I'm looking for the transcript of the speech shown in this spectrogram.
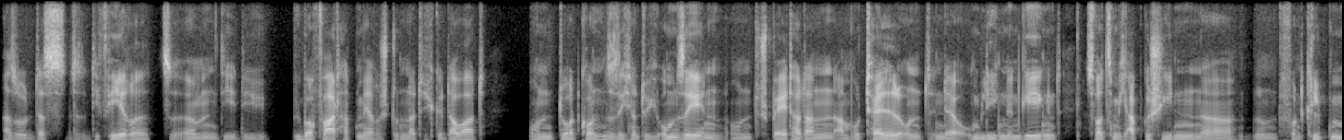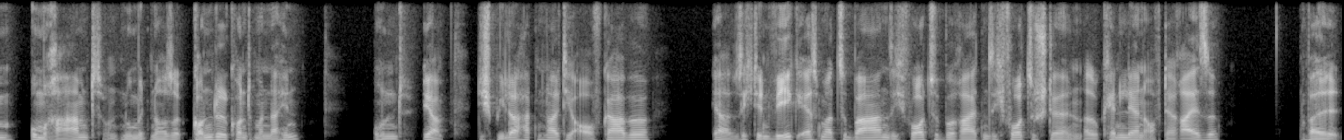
also das, die Fähre, ähm, die, die Überfahrt hat mehrere Stunden natürlich gedauert. Und dort konnten sie sich natürlich umsehen und später dann am Hotel und in der umliegenden Gegend. Das war ziemlich abgeschieden äh, und von Klippen umrahmt und nur mit einer Gondel konnte man dahin. Und ja, die Spieler hatten halt die Aufgabe, ja, sich den Weg erstmal zu bahnen, sich vorzubereiten, sich vorzustellen, also kennenlernen auf der Reise, weil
